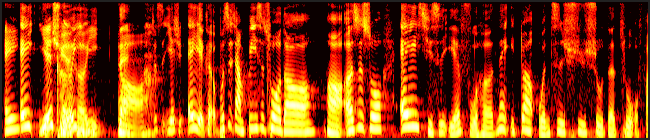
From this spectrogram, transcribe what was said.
A A 也许可以。对，哦、就是也许 A 也可以，不是讲 B 是错的哦，哈，而是说 A 其实也符合那一段文字叙述的做法。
